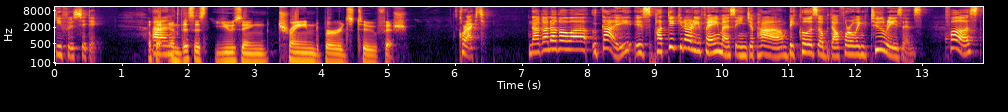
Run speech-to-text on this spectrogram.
Gifu City. Okay. And- And, this is using trained birds to fish. Correct. Nagaragawa ukai is particularly famous in Japan because of the following two reasons. First,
